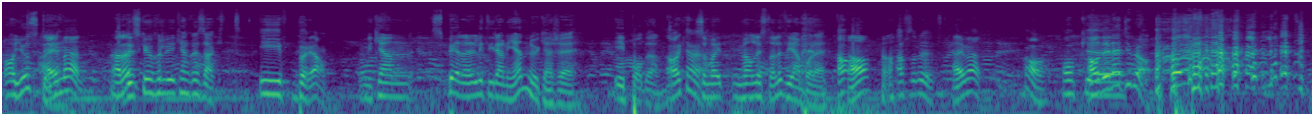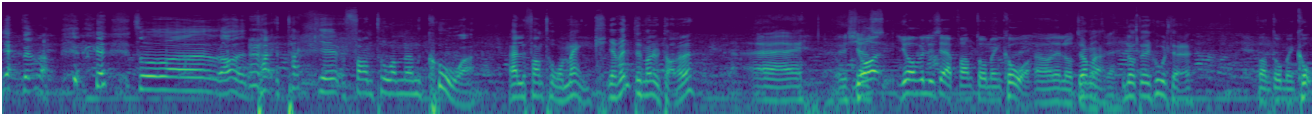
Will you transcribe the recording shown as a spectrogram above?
Ja, just det. Jajamän. Eller? Det skulle vi kanske sagt. I början. Vi kan spela det lite grann igen nu kanske. I podden. Ja, det kan vi. Så man, man lyssnar lite grann på det. Ja, Ja. absolut. Jajamän. Ja, och... Ja, det eh, lät ju bra. Jättebra. Så, eh, ja, ta- tack eh, Fantomen K. Eller Fantomenk. Jag vet inte hur man uttalar det. Nej, det känns... Jag, jag vill ju säga Fantomen K. Ja, det låter Jag med. bättre. Det låter coolt är det. Fantomen K.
